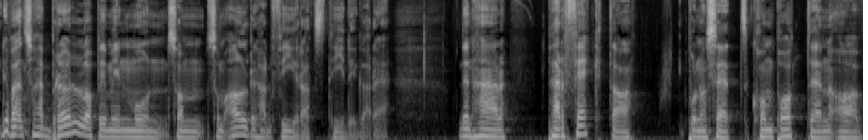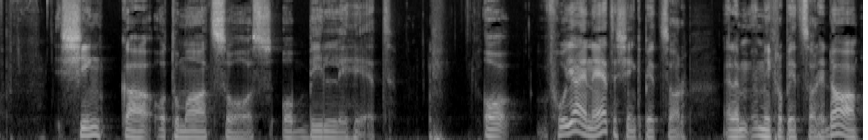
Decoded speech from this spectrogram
Det var en sån här bröllop i min mun som, som aldrig hade firats tidigare. Den här perfekta, på något sätt, kompotten av skinka och tomatsås och billighet. Och får jag en äter skinkpizzor, eller mikropizzor idag,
